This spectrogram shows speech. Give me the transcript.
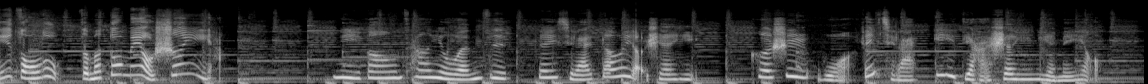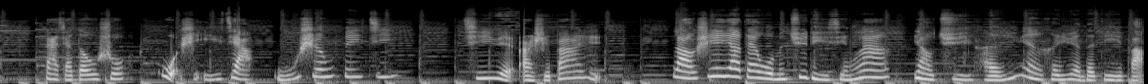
你走路怎么都没有声音呀？”蜜蜂、苍蝇、蚊子飞起来都有声音，可是我飞起来一点声音也没有。大家都说我是一架无声飞机。七月二十八日，老师要带我们去旅行啦，要去很远很远的地方。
